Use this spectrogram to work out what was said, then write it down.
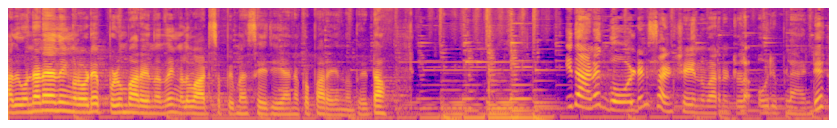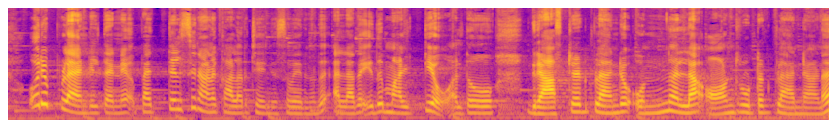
അതുകൊണ്ടാണ് ഞാൻ നിങ്ങളോട് എപ്പോഴും പറയുന്നത് നിങ്ങൾ വാട്സപ്പിൽ മെസ്സേജ് ചെയ്യാനൊക്കെ പറയുന്നത് കേട്ടോ. ഇതാണ് ഗോൾഡൻ സൺഷൈൻ എന്ന് പറഞ്ഞിട്ടുള്ള ഒരു പ്ലാന്റ് ഒരു പ്ലാന്റിൽ തന്നെ പെറ്റൽസിനാണ് കളർ ചേഞ്ചസ് വരുന്നത്. അല്ലാതെ ഇത് മൾട്ടിയോ അതോ ഗ്രാഫ്റ്റഡ് പ്ലാന്റോ ഒന്നുമല്ല ഓൺ റൂട്ടഡ് പ്ലാന്റ് ആണ്.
